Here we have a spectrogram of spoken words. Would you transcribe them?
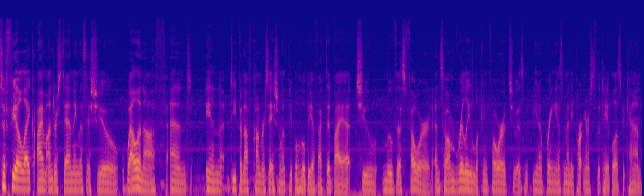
to feel like I'm understanding this issue well enough and in deep enough conversation with people who will be affected by it to move this forward. And so I'm really looking forward to as you know bringing as many partners to the table as we can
